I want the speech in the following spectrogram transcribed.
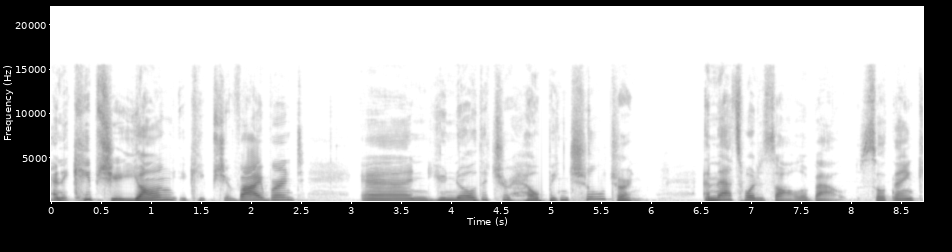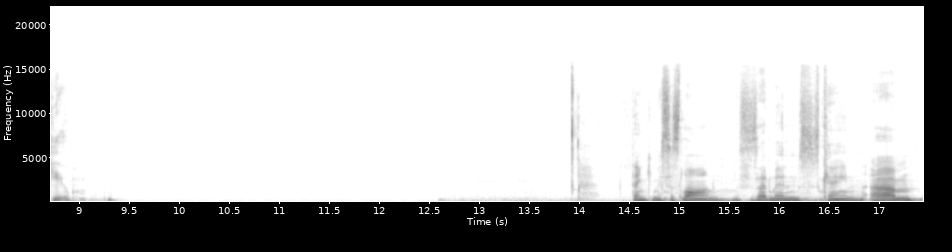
And it keeps you young, it keeps you vibrant, and you know that you're helping children. And that's what it's all about. So thank you. Thank you, Mrs. Long, Mrs. Edmond, Mrs. Cane. Um,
